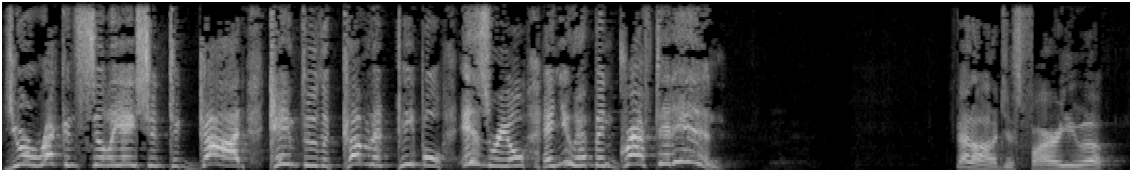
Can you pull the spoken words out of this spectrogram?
Your reconciliation to God came through the covenant people, Israel, and you have been grafted in. That ought to just fire you up.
